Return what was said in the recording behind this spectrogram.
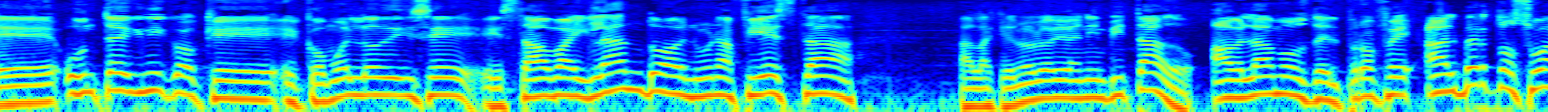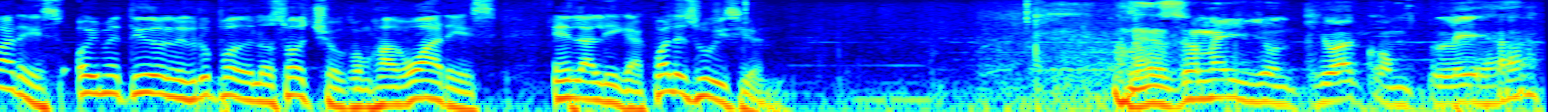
Eh, un técnico que, eh, como él lo dice, está bailando en una fiesta a la que no lo habían invitado. Hablamos del profe Alberto Suárez, hoy metido en el grupo de los ocho con Jaguares en la liga. ¿Cuál es su visión? Es una disyuntiva compleja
